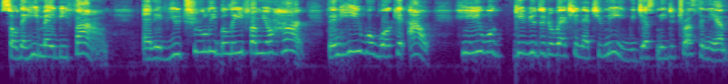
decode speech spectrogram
so that He may be found. And if you truly believe from your heart, then He will work it out. He will give you the direction that you need. We just need to trust in Him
